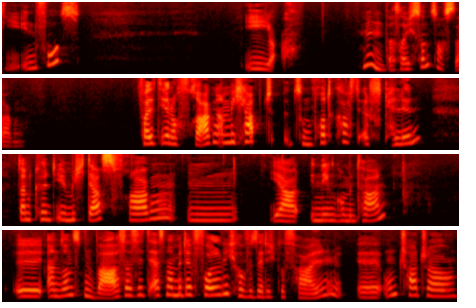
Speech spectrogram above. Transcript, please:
die Infos. Ja. Hm, was soll ich sonst noch sagen? Falls ihr noch Fragen an mich habt zum Podcast erstellen, dann könnt ihr mich das fragen. Mh, hm, ja, in den Kommentaren. Äh, ansonsten war es das jetzt erstmal mit der Folge. Ich hoffe, es hat euch gefallen. Äh, und ciao, ciao.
